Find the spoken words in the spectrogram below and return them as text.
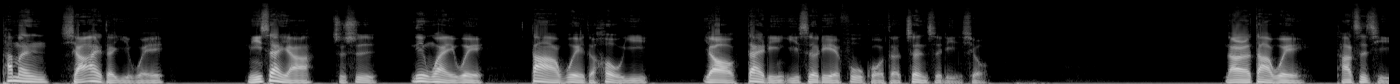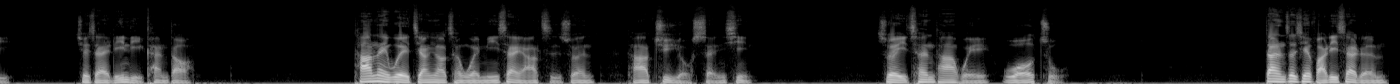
他们狭隘的以为弥赛亚只是另外一位大卫的后裔，要带领以色列复国的政治领袖。然而，大卫他自己却在林里看到，他那位将要成为弥赛亚子孙，他具有神性，所以称他为我主。但这些法利赛人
